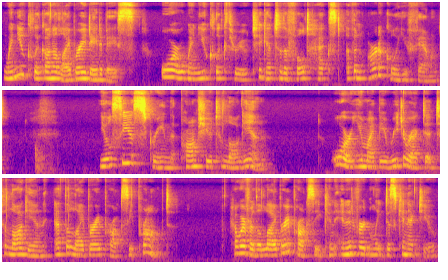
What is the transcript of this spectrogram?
When you click on a library database, or when you click through to get to the full text of an article you found, you'll see a screen that prompts you to log in, or you might be redirected to log in at the library proxy prompt. However, the library proxy can inadvertently disconnect you,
